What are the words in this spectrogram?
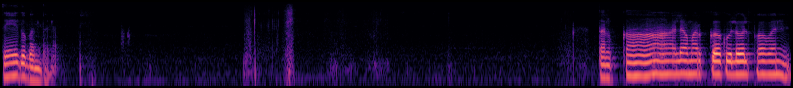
സേതുബന്ധനം തൽക്കാലമർക്കകുലോത്ഭവൻ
